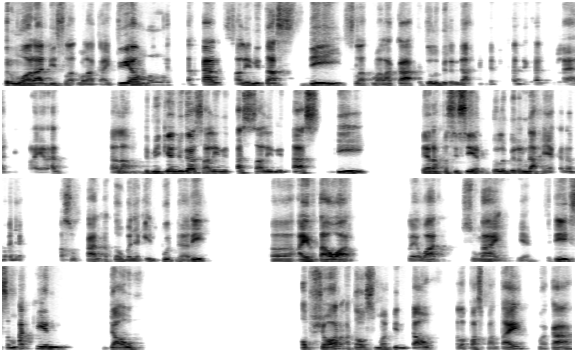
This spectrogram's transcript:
bermuara di Selat Malaka. Itu yang mengakibatkan salinitas di Selat Malaka itu lebih rendah dibandingkan dengan wilayah di perairan dalam. Demikian juga salinitas-salinitas di daerah pesisir itu lebih rendah ya karena banyak masukan atau banyak input dari uh, air tawar lewat sungai ya. Jadi semakin jauh offshore atau semakin jauh lepas pantai, maka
